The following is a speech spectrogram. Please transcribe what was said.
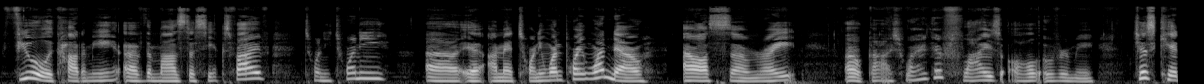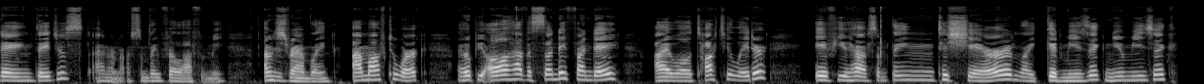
fuel economy of the Mazda CX5 2020, uh, I'm at 21.1 now. Awesome, right? Oh gosh, why are there flies all over me? Just kidding. They just, I don't know, something fell off of me. I'm just rambling. I'm off to work. I hope you all have a Sunday fun day. I will talk to you later. If you have something to share, like good music, new music,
